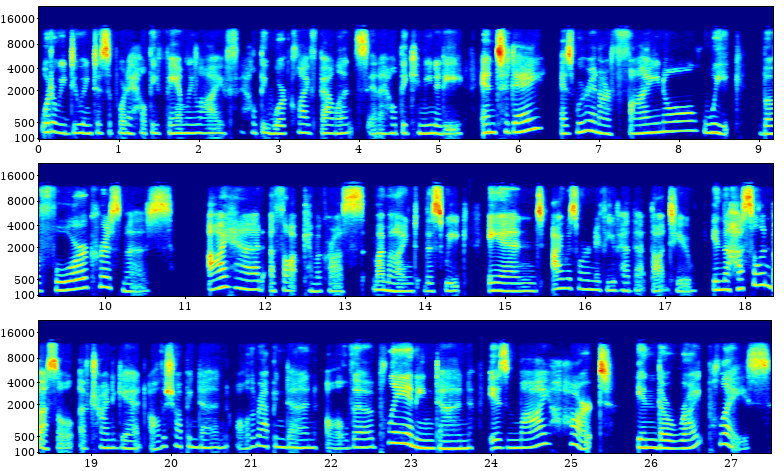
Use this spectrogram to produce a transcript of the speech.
What are we doing to support a healthy family life, healthy work life balance, and a healthy community? And today, as we're in our final week before Christmas, I had a thought come across my mind this week, and I was wondering if you've had that thought too. In the hustle and bustle of trying to get all the shopping done, all the wrapping done, all the planning done, is my heart in the right place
